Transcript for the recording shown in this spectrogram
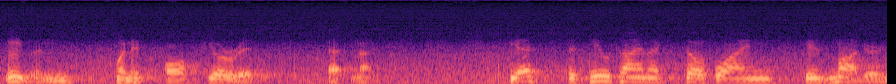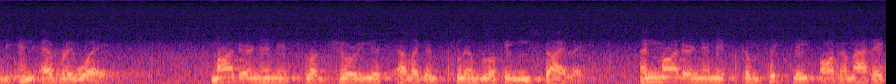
even when it's off your wrist at night. Yes, this new Timex self-wind is modern in every way. Modern in its luxurious, elegant, slim-looking styling, and modern in its completely automatic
